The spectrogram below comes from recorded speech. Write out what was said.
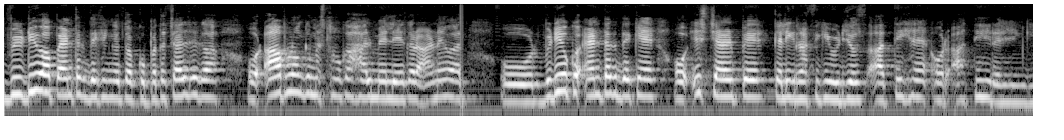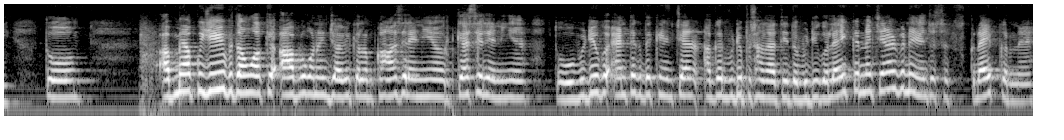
वीडियो आप एंड तक देखेंगे तो आपको पता चल जाएगा और आप लोगों के मसलों का हल में लेकर आने वाला और वीडियो को एंड तक देखें और इस चैनल पे कैलीग्राफी की वीडियोस आती हैं और आती ही रहेंगी। तो अब मैं आपको ये भी बताऊँगा कि आप लोगों ने जावी कलम कहाँ से लेनी है और कैसे लेनी है। तो वीडियो को एंड तक देखें। चैनल अगर वीडियो पसंद आती है तो वीडियो को लाइक करना है। चैनल पर नहीं है तो सब्सक्राइब करना है।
